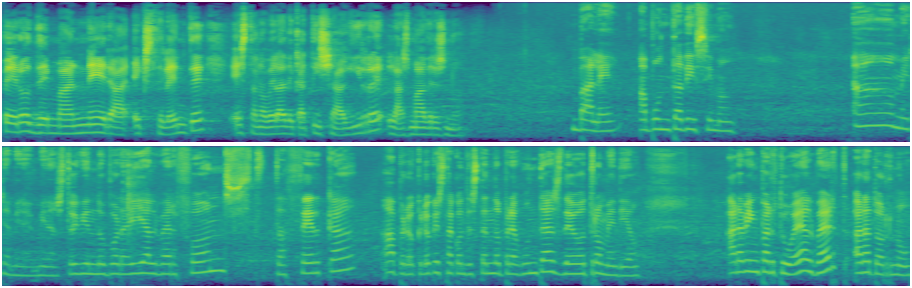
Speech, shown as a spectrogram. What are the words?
pero de manera excelente esta novela de Katisha Aguirre, Las Madres no. Vale, apuntadísima. Ah, mira, mira, mira, estoy viendo por ahí Albert Fons, está cerca. Ah, però creo que està contestando preguntas de otro medio. Ara vinc per eh, Albert? Ara torno.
